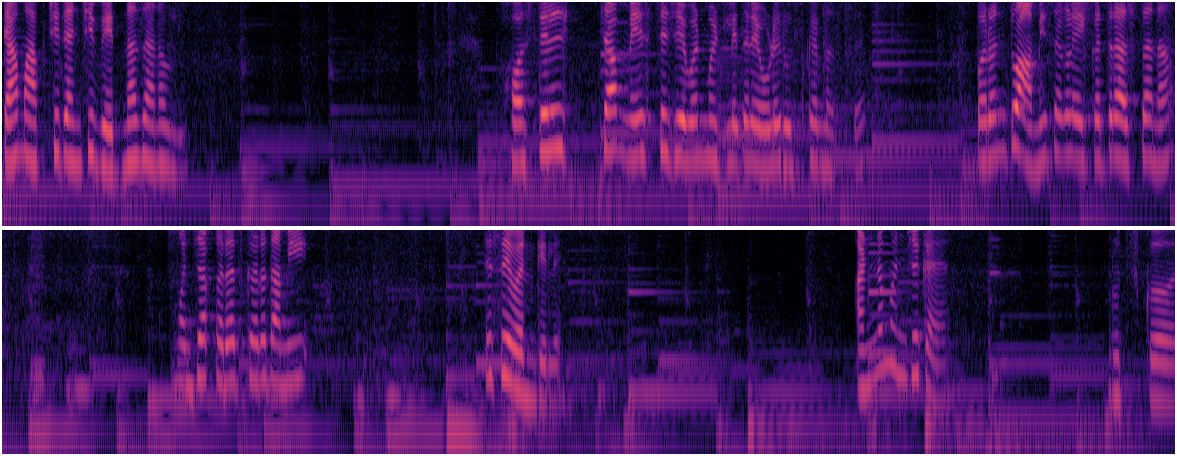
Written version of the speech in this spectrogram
त्या मागची त्यांची वेदना जाणवली. हॉस्टेलच्या मेसचे जेवण म्हटले तर एवढे रुचकर नसते. परंतु आम्ही सगळे एकत्र असताना मज्जा करत करत आम्ही ते सेवन केले. अन्न म्हणजे काय? रुचकर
